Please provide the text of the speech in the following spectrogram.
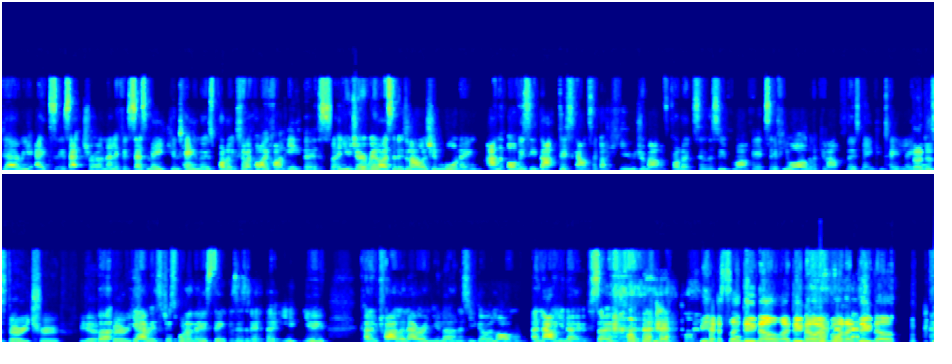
dairy, eggs, etc. And then if it says may contain those products, you're like, oh, I can't eat this. And you don't realize that it's an allergen warning. And obviously, that discounts like a huge amount of products in the supermarkets if you are looking out for those may contain labels That is very true. Yeah, but very yeah true. it's just one of those things isn't it that you you kind of trial and error and you learn as you go along and now you know so Yes, I do know. I do know everyone. I do know.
